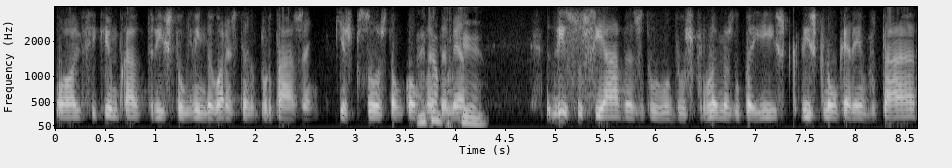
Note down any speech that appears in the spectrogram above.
Olha, fiquei um bocado triste ouvindo agora esta reportagem, que as pessoas estão Então completamente porquê? Dissociadas do- dos problemas do país, que diz que não querem votar,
